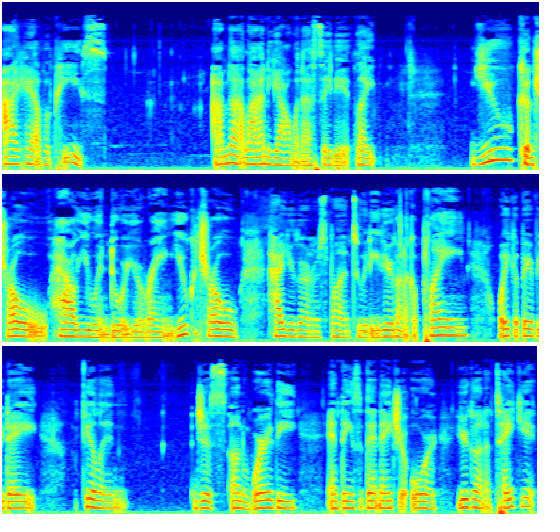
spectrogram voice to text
i have a peace. I'm not lying to y'all when i say that like you control how you endure your rain you control how you're going to respond to it. Either you're going to complain wake up every day feeling just unworthy and things of that nature, or you're going to take it,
